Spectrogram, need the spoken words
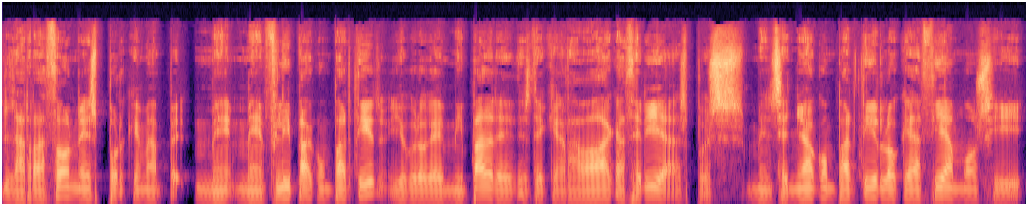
la razón es porque me, me, flipa compartir. Yo creo que mi padre, desde que grababa cacerías, pues me enseñó a compartir lo que hacíamos y,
